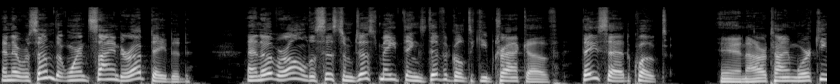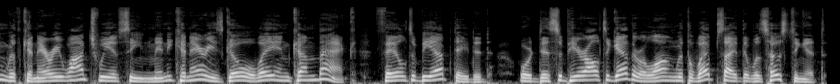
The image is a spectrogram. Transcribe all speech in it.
And there were some that weren't signed or updated. And overall, the system just made things difficult to keep track of. They said, quote, in our time working with Canary Watch, we have seen many canaries go away and come back, fail to be updated, or disappear altogether along with the website that was hosting it.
